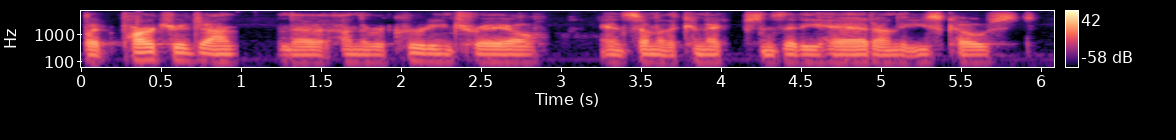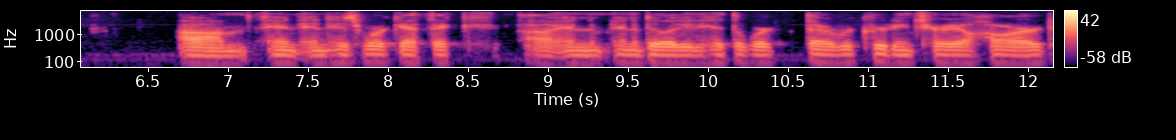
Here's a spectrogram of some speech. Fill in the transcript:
but Partridge on the on the recruiting trail and some of the connections that he had on the East Coast, um, and and his work ethic uh, and and ability to hit the work the recruiting trail hard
